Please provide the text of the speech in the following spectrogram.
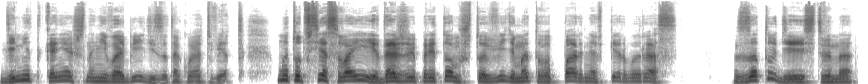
Демид, конечно, не в обиде за такой ответ. Мы тут все свои, даже при том, что видим этого парня в первый раз. Зато действенно,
